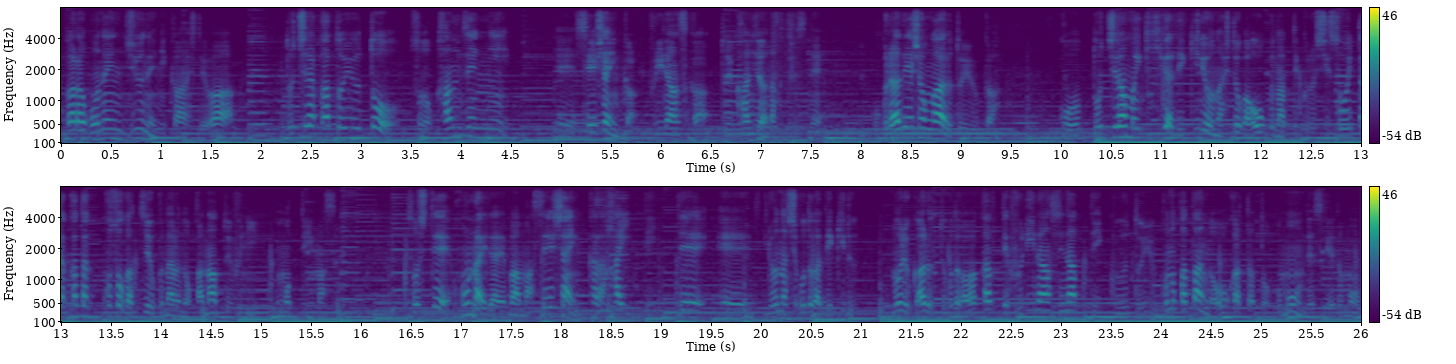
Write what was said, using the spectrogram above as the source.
こから5年10年に関してはどちらかというとその完全に、えー、正社員かフリーランスかという感じではなくてですねグラデーションがあるというかこうどちらも行き来ができるような人が多くなってくるしそういった方こそが強くなるのかなというふうに思っています。そして本来であれば、まあ、正社員から入っていって、えー、いろんな仕事ができる能力あるということが分かってフリーランスになっていくこのパターンが多かったと思うんですけれども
